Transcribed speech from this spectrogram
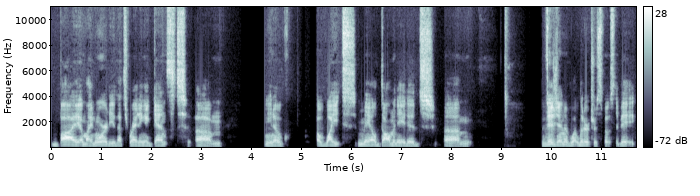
by a minority that's writing against, um, you know, a white male dominated um, vision of what literature is supposed to be.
